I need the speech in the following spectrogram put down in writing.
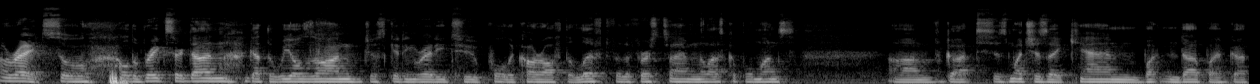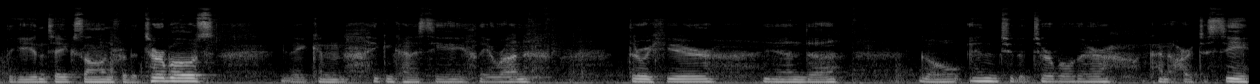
All right, so all the brakes are done, got the wheels on, just getting ready to pull the car off the lift for the first time in the last couple of months. Um, I've got as much as I can buttoned up. I've got the intakes on for the turbos. They can, you can kind of see they run through here and uh, go into the turbo there. Kind of hard to see.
